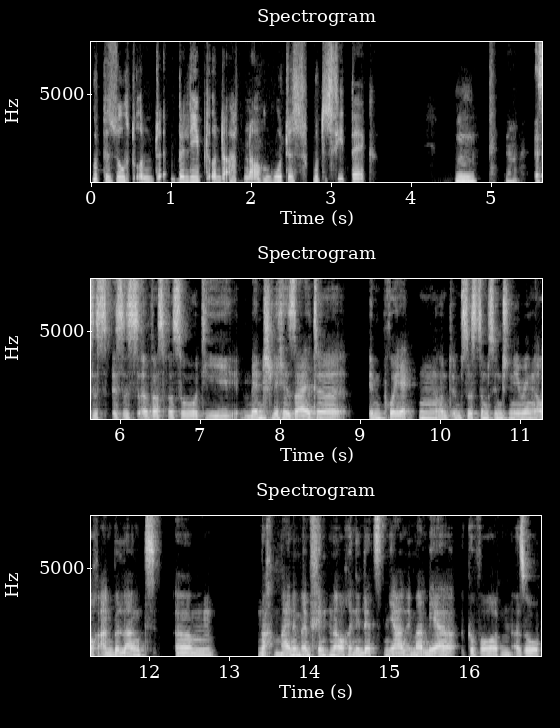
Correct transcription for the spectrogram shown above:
gut besucht und beliebt und hatten auch ein gutes, gutes Feedback. Mhm. Ja, es ist, es ist äh, was, was so die menschliche Seite im Projekten und im Systems Engineering auch anbelangt, ähm, nach meinem Empfinden auch in den letzten Jahren immer mehr geworden. Also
